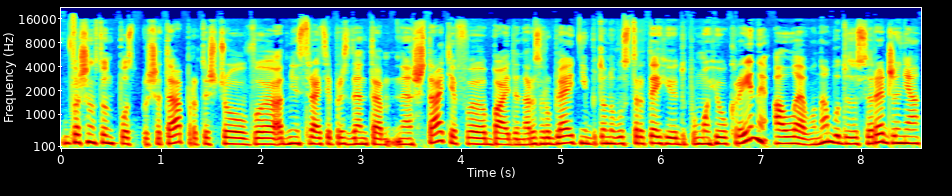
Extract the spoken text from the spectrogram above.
Вашингтон Пост пише та про те, що в адміністрації президента е, штатів е, Байдена розробляють нібито нову стратегію допомоги Україні, але вона буде зосереджена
